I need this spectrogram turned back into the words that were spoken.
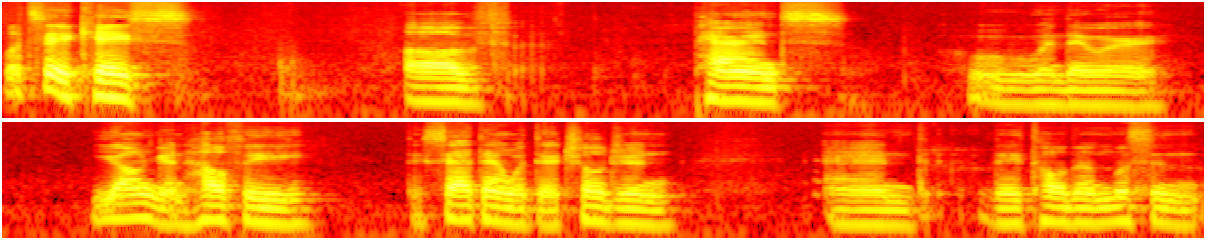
Let's say a case of parents who, when they were young and healthy, they sat down with their children and they told them, listen,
